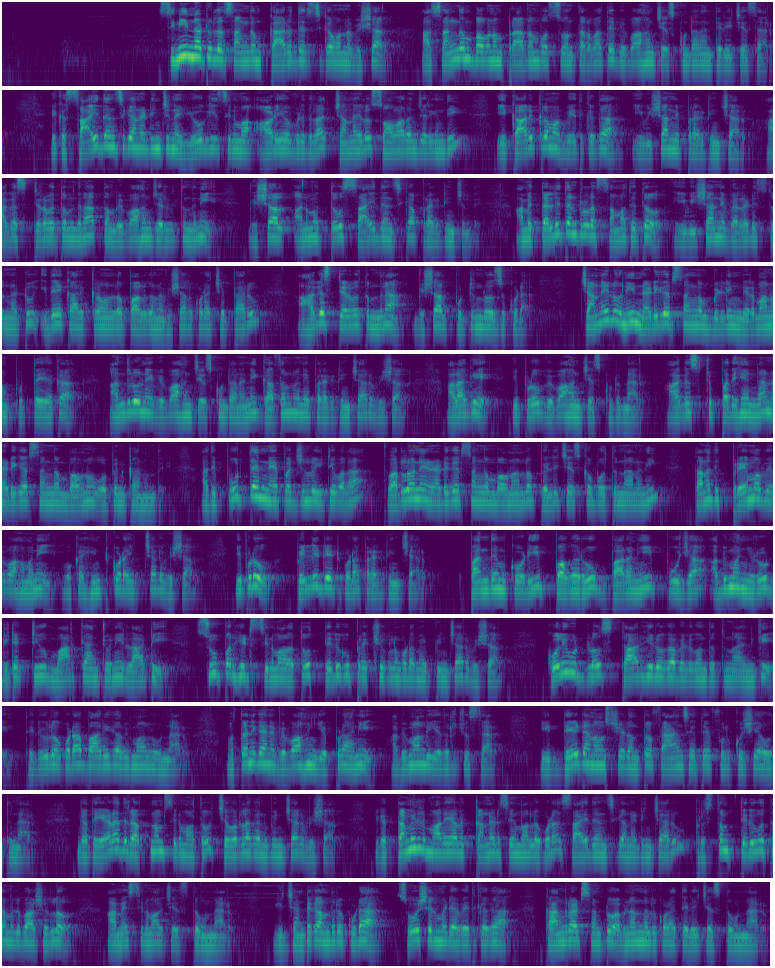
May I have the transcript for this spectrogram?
సినీ నటుల సంఘం కార్యదర్శిగా ఉన్న విశాల్ ఆ సంఘం భవనం ప్రారంభోత్సవం తర్వాతే వివాహం చేసుకుంటానని తెలియజేశారు. ఇక సాయి నటించిన యోగి సినిమా ఆడియో విడుదల చెన్నైలో సోమవారం జరిగింది. ఈ కార్యక్రమ వేదికగా ఈ విషయాన్ని ప్రకటించారు. ఆగస్టు ఇరవై తొమ్మిదిన తమ వివాహం జరుగుతుందని విశాల్ అనుమతితో సాయిదన్సికా ప్రకటించింది. ఆమె తల్లిదండ్రుల సమ్మతితో ఈ విషయాన్ని వెల్లడిస్తున్నట్టు ఇదే కార్యక్రమంలో పాల్గొన్న విశాల్ కూడా చెప్పారు. ఆగస్టు ఇరవై తొమ్మిదిన విశాల్ పుట్టినరోజు కూడా. చెన్నైలోని నడిగర్ సంఘం బిల్డింగ్ నిర్మాణం పూర్తయ్యాక అందులోనే వివాహం చేసుకుంటానని గతంలోనే ప్రకటించారు విశాల్. అలాగే ఇప్పుడు వివాహం చేసుకుంటున్నారు. ఆగస్టు పదిహేనున నడిగర్ సంఘం భవనం ఓపెన్ కానుంది. అది పూర్తయిన నేపథ్యంలో ఇటీవల త్వరలోనే నడిగర్ సంఘం భవనంలో పెళ్ళి చేసుకోబోతున్నానని తనది ప్రేమ వివాహమని ఒక హింట్ కూడా ఇచ్చాడు విశాల్. ఇప్పుడు పెళ్ళి డేట్ కూడా ప్రకటించారు. పందెం కోడి Pogaru Bharani Pooja Abhimanyudu detective Mark Antony లాటి super hit సినిమాలతో తెలుగు ప్రేక్షకులను కూడా మెప్పించారు విశాల్. కోలీవుడ్లో స్టార్ హీరోగా వెలుగొందుతున్నానికి తెలుగులో కూడా భారీగా అభిమానులు ఉన్నారు. మొత్తానికి ఆయన వివాహం ఎప్పుడా అని అభిమానులు ఎదురు చూస్తారు. ఈ డేట్ అనౌన్స్ చేయడంతో ఫ్యాన్స్ అయితే ఫుల్ ఖుషి అవుతున్నారు. గత ఏడాది రత్నం సినిమాతో చివరిలా కనిపించారు విశాల్. ఇక తమిళ్ మలయాళ కన్నడ సినిమాల్లో కూడా సాయిదెన్స్గా నటించారు. ప్రస్తుతం తెలుగు తమిళ భాషల్లో ఆమె సినిమాలు చేస్తూ ఉన్నారు. ఈ జంటగా అందరూ కూడా సోషల్ మీడియా వేదికగా కాంగ్రాట్స్ అంటూ అభినందనలు కూడా తెలియజేస్తూ ఉన్నారు.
